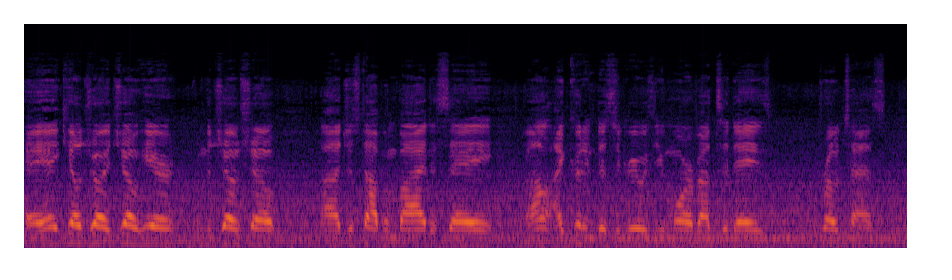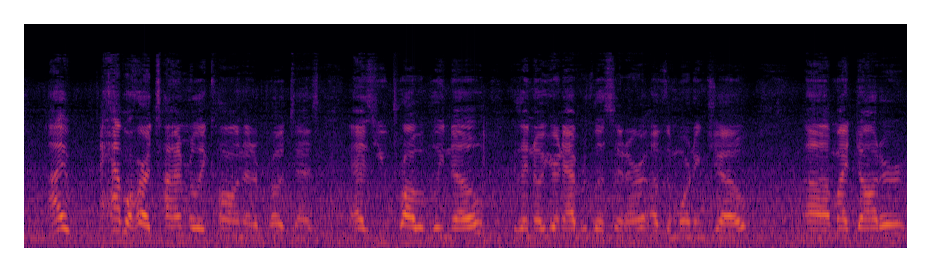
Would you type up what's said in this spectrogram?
Hey, hey, Killjoy Joe here from the Joe Show. Uh, just stopping by to say, well, I couldn't disagree with you more about today's protest. I have a hard time really calling it a protest, as you probably know, because I know you're an avid listener of the Morning Joe. Uh, my daughter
